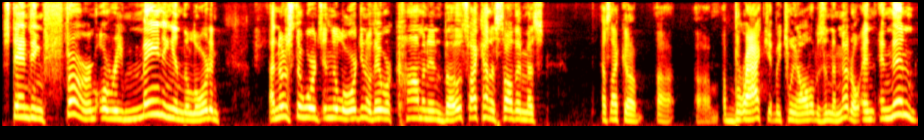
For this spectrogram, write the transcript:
standing firm or remaining in the Lord? And I noticed the words in the Lord, you know, they were common in both. So I kind of saw them as, as like a, um, a bracket between all that was in the middle. And, and then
